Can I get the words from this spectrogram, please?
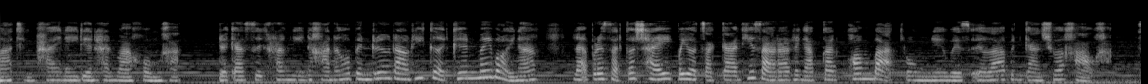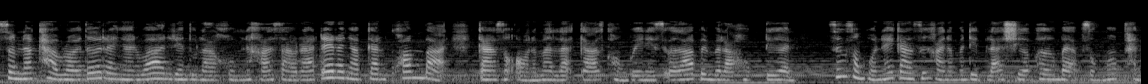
มาถึงภายในเดือนธันวาคมค่ะ โดยการซื้อครั้งนี้นะคะนับว่าเป็นเรื่องราวที่เกิดขึ้นไม่บ่อยนัก และบริษัทก็ใช้ประโยชน์จากการที่สหรัฐระงับการคว่ำบาตรตรงในเวเนซุเอลาเป็นการชั่วคราวค่ะสำนักข่าวรอยเตอร์รายงานว่าในเดือนตุลาคมนะคะสหรัฐได้ระงับการคว่ำบาตรการส่งออกน้ำมันและก๊าซของเวเนซุเอลาเป็นเวลา 6 เดือน ซึ่งส่งผลให้การซื้อขายน้ำมันดิบและเชื้อเพลิงแบบส่งมอบทัน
